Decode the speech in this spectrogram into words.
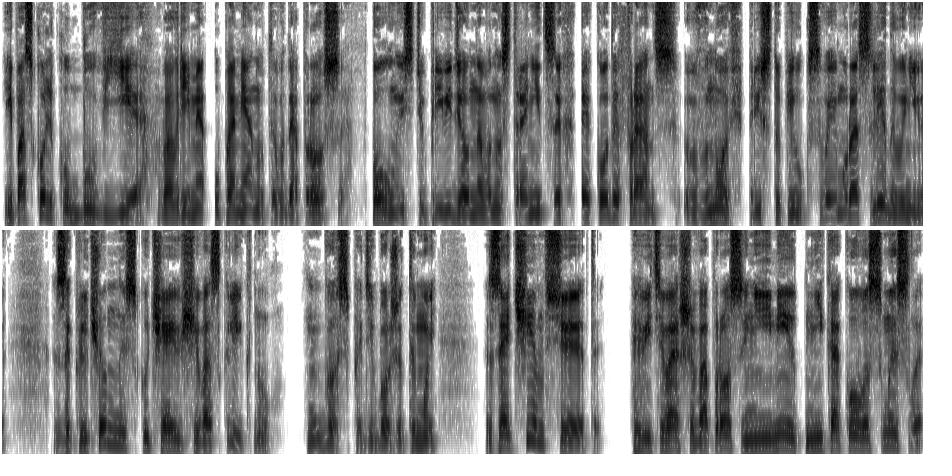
И поскольку Бувье во время упомянутого допроса, полностью приведенного на страницах «Эко де Франс», вновь приступил к своему расследованию, заключенный скучающе воскликнул. «Господи, боже ты мой, зачем все это? Ведь ваши вопросы не имеют никакого смысла».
